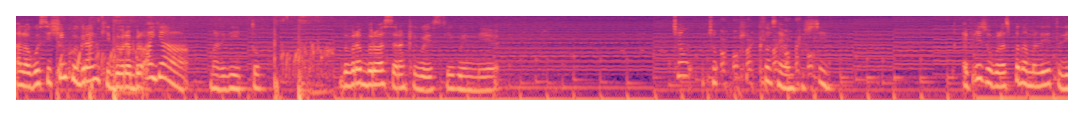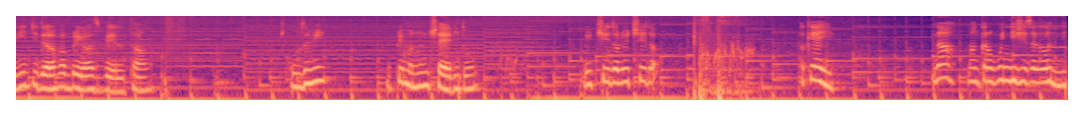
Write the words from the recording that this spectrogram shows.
Allora, questi 5 granchi dovrebbero... Aia! Maledetto. Dovrebbero essere anche questi, quindi... C'è un... Che cosa sei? Un po' sì. Hai preso quella spada maledetta di rigidi della fabbrica La Svelta. Scusami? Prima non c'eri tu. Li uccido, li uccido. Ok. No, mancano 15 secondi.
